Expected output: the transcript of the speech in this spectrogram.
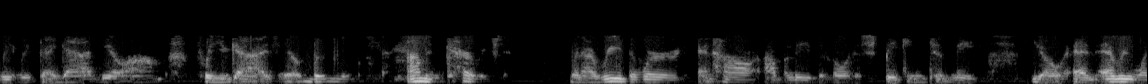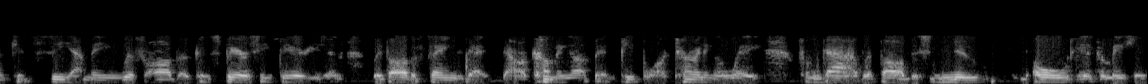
We we thank God, you know, um, for you guys. You know, I'm encouraged when I read the word and how I believe the Lord is speaking to me you know, and everyone can see, I mean, with all the conspiracy theories and with all the things that are coming up and people are turning away from God with all this new, old information,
